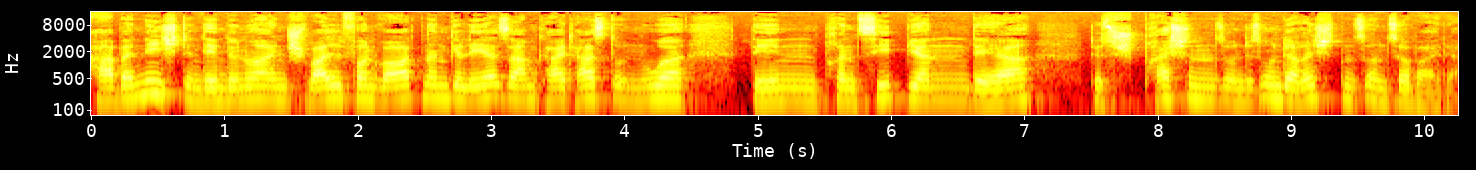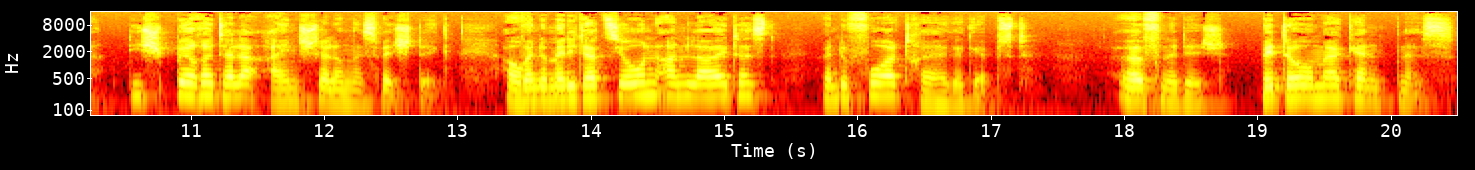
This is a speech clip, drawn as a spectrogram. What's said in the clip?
aber nicht, indem du nur einen Schwall von Worten und Gelehrsamkeit hast und nur den Prinzipien der, des Sprechens und des Unterrichtens und so weiter. Die spirituelle Einstellung ist wichtig. Auch wenn du Meditation anleitest, wenn du Vorträge gibst, öffne dich, Bitte um Erkenntnis.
